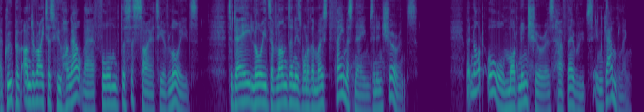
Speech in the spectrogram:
a group of underwriters who hung out there formed the Society of Lloyds. Today, Lloyd's of London is one of the most famous names in insurance. But not all modern insurers have their roots in gambling.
